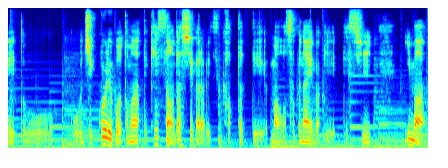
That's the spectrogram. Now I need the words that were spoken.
えっ、ー、と、こう実行力を伴って決算を出してから別に買ったって、まあ遅くないわけですし、今、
